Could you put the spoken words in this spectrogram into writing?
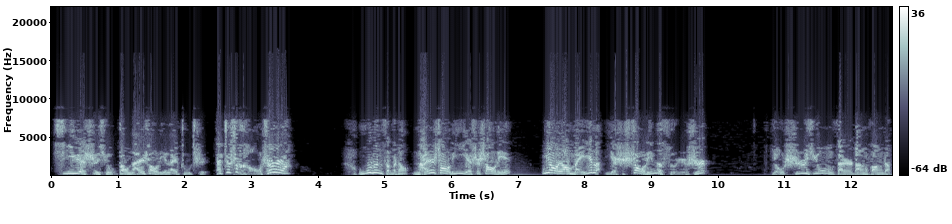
新月师兄到南少林来住持，哎，这是好事啊！无论怎么着，南少林也是少林，庙要没了也是少林的损失。有师兄在这当方丈，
